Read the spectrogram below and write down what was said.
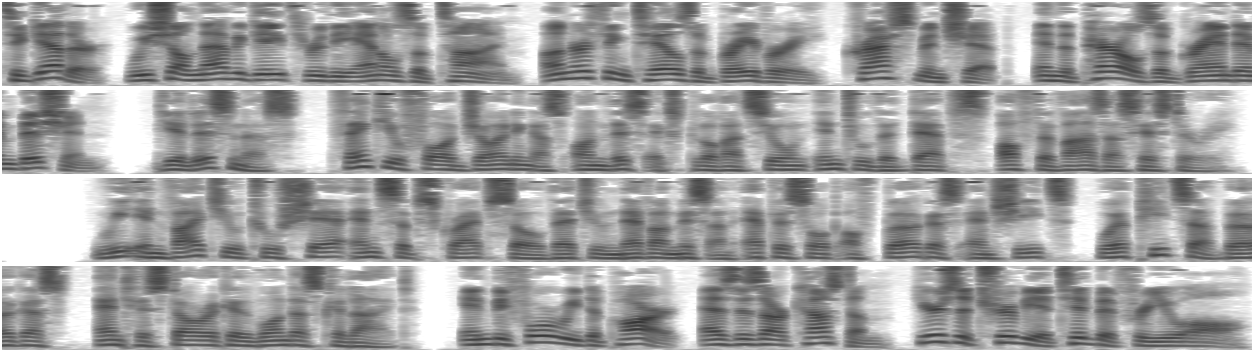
Together, we shall navigate through the annals of time, unearthing tales of bravery, craftsmanship, and the perils of grand ambition. Dear listeners, thank you for joining us on this exploration into the depths of the Vasa's history. We invite you to share and subscribe so that you never miss an episode of Burgers and Sheets, where pizza, burgers, and historical wonders collide. And before we depart, as is our custom, here's a trivia tidbit for you all.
